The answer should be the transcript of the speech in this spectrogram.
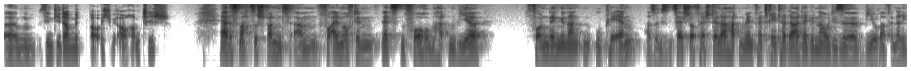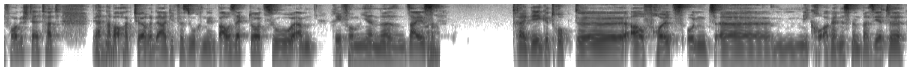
ähm, sind die damit bei euch auch am Tisch? Ja, das macht so spannend. Ähm, vor allem auf dem letzten Forum hatten wir von den genannten UPM, also diesen Zellstoffhersteller, hatten wir einen Vertreter da, der genau diese Bioraffinerie vorgestellt hat. Wir hatten mhm. aber auch Akteure da, die versuchen, den Bausektor zu ähm, reformieren, ne? sei es 3D gedruckte auf Holz und äh, Mikroorganismen basierte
